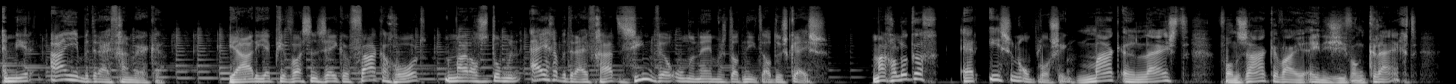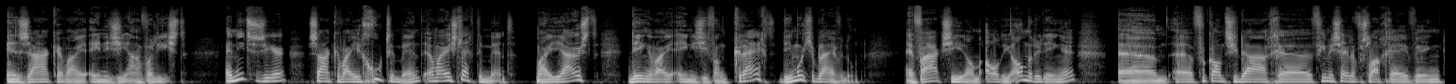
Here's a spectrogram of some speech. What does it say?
en meer aan je bedrijf gaan werken. Ja, die heb je vast en zeker vaker gehoord, maar als het om een eigen bedrijf gaat, zien veel ondernemers dat niet al dus Kees. Maar gelukkig, er is een oplossing. Maak een lijst van zaken waar je energie van krijgt en zaken waar je energie aan verliest. En niet zozeer zaken waar je goed in bent en waar je slecht in bent. Maar juist dingen waar je energie van krijgt, die moet je blijven doen. En vaak zie je dan al die andere dingen. Uh, uh, vakantiedagen, financiële verslaggeving,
